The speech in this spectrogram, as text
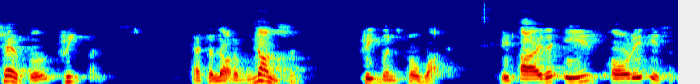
several treatments. That's a lot of nonsense. Treatments for what? It either is or it isn't.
